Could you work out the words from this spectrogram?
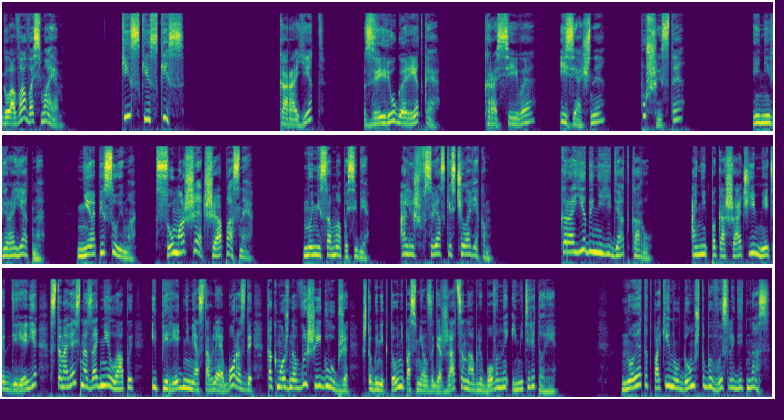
Глава восьмая. Кис-кис-кис. Караед — зверюга редкая, красивая, изящная, пушистая и невероятно, неописуемо, сумасшедше опасная. Но не сама по себе, а лишь в связке с человеком. Караеды не едят кору они покошачьи метят деревья, становясь на задние лапы и передними оставляя борозды как можно выше и глубже, чтобы никто не посмел задержаться на облюбованной ими территории. Но этот покинул дом, чтобы выследить нас.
